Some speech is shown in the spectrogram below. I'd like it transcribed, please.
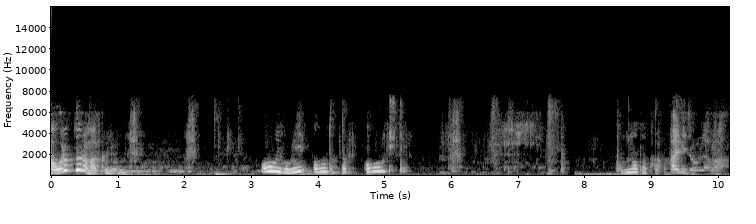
정말 어렵더라 마크는. 어우 이거 왜? 어우 답답. 어우 진짜. 겁나 답답. 아, 빨리 좀 올라와.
